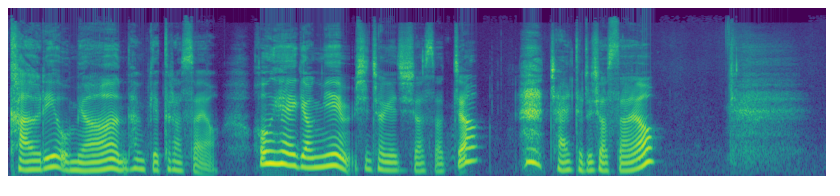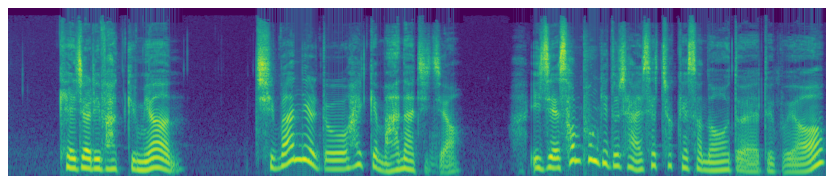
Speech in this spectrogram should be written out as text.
가을이 오면 함께 들었어요. 홍혜경님 신청해 주셨었죠? 잘 들으셨어요? 계절이 바뀌면 집안일도 할 게 많아지죠. 이제 선풍기도 잘 세척해서 넣어둬야 되고요.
